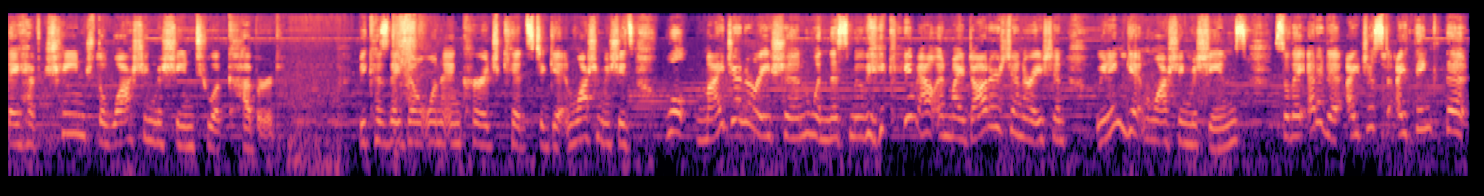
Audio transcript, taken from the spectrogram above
They have changed the washing machine to a cupboard because they don't want to encourage kids to get in washing machines. Well, my generation, when this movie came out, and my daughter's generation, we didn't get in washing machines, so they edited it. I just, I think that.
